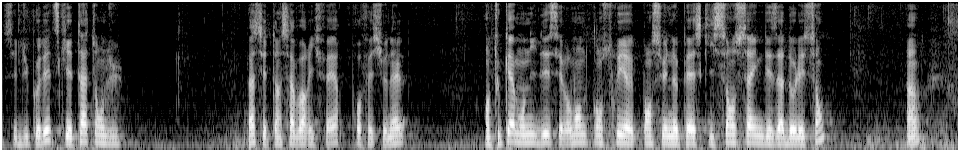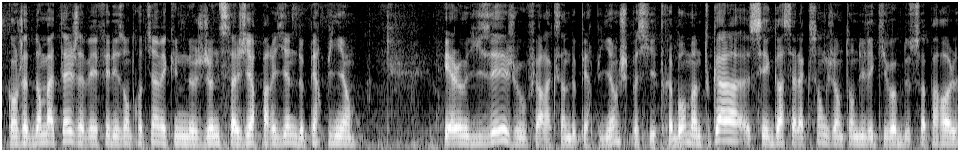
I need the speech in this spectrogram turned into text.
c'est du côté de ce qui est attendu. Là, c'est un savoir-y-faire professionnel en tout cas, mon idée, c'est vraiment de construire et penser une EPS qui s'enseigne des adolescents. Hein. Quand j'étais dans ma thèse, j'avais fait des entretiens avec une jeune stagiaire parisienne de Perpignan. Et elle me disait, je vais vous faire l'accent de Perpignan, je ne sais pas s'il est très bon, mais en tout cas, c'est grâce à l'accent que j'ai entendu l'équivoque de sa parole.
